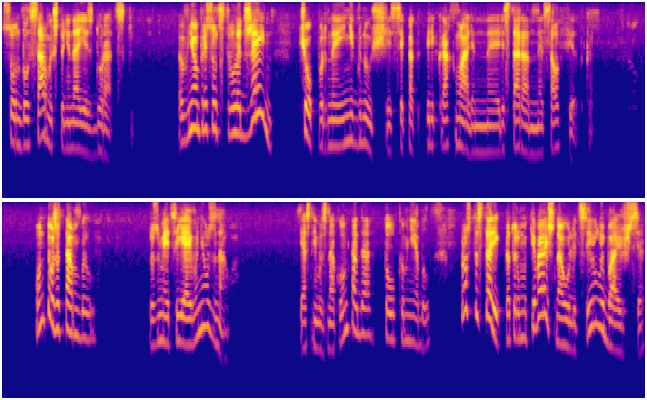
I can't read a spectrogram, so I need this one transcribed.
Сон был самый, что ни на есть дурацкий. В нем присутствовала Джейн, чопорная и негнущаяся, как перекрахмаленная ресторанная салфетка. Он тоже там был. Разумеется, я его не узнал. Я с ним и знаком тогда толком не был. Просто старик, которому киваешь на улице и улыбаешься,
